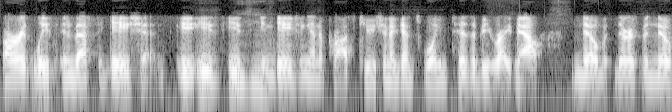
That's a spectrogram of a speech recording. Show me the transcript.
or at least investigation. He, he's he's mm-hmm. engaging in a prosecution against William Tisaby right now. No, there has been no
